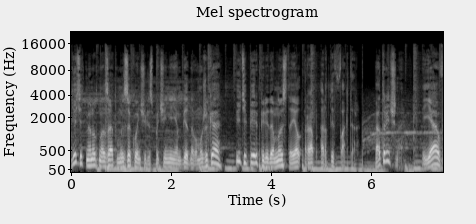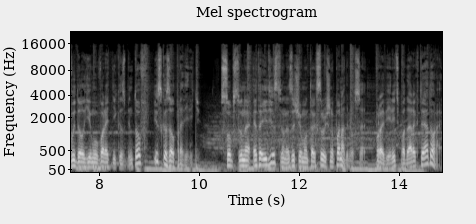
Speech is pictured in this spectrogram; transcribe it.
Десять минут назад мы закончили с подчинением бедного мужика, и теперь передо мной стоял раб-артефактор. Отлично. Я выдал ему воротник из бинтов и сказал проверить. Собственно, это единственное, зачем он так срочно понадобился – проверить подарок Теодора.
